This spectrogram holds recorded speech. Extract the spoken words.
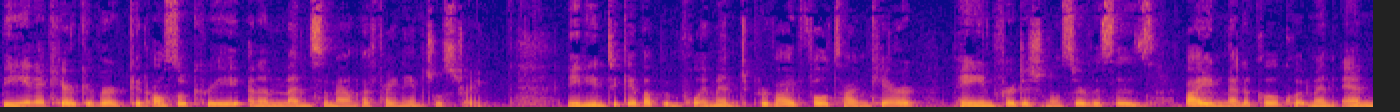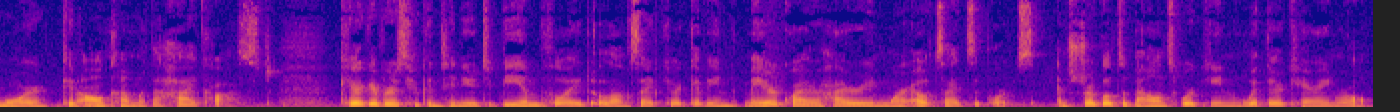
Being a caregiver can also create an immense amount of financial strain. Needing to give up employment to provide full time care, paying for additional services, buying medical equipment, and more can all come with a high cost. Caregivers who continue to be employed alongside caregiving may require hiring more outside supports and struggle to balance working with their caring role.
